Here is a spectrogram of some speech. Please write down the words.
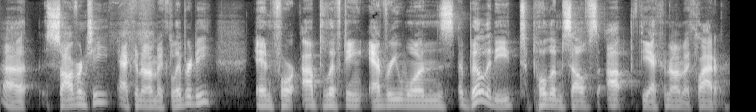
uh, sovereignty, economic liberty, and for uplifting everyone's ability to pull themselves up the economic ladder.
